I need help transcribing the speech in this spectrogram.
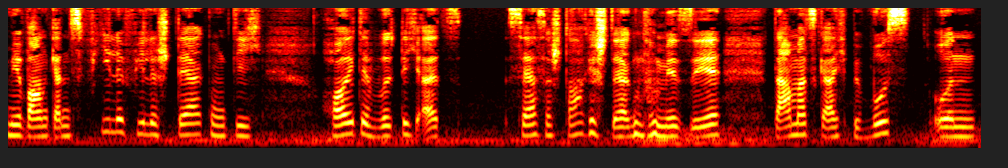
mir waren ganz viele, viele Stärken, die ich heute wirklich als sehr, sehr starke Stärken von mir sehe, damals gar nicht bewusst. Und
